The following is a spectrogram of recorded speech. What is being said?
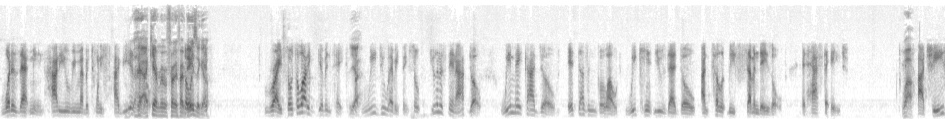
What does that mean? How do you remember 25 years ago? I can't remember 25 So days it- ago. it- Right. So it's a lot of give and take. Yeah. But we do everything. So you understand our dough. We make our dough. It doesn't go out. We can't use that dough until at least seven days old. It has to age. wow. Our cheese,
